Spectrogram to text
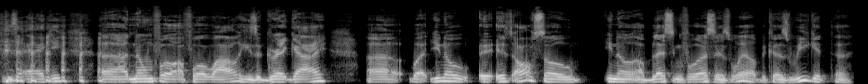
He's an Aggie. uh, I know him for, for a while. He's a great guy. Uh, but you know, it's also, you know, a blessing for us as well because we get to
